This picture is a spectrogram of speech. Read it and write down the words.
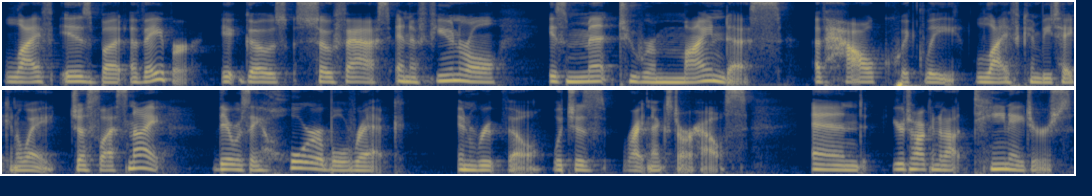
life is but a vapor, it goes so fast. And a funeral is meant to remind us of how quickly life can be taken away. Just last night, there was a horrible wreck in Rootville, which is right next to our house. And you're talking about teenagers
